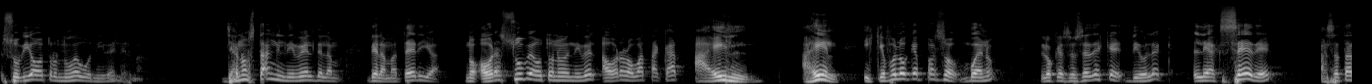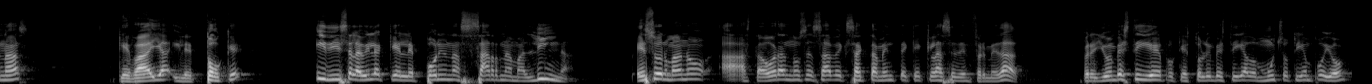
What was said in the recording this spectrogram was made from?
subió a otro nuevo nivel, hermano. Ya no está en el nivel de la, de la materia, no, ahora sube a otro nuevo nivel, ahora lo va a atacar a él, a él. ¿Y qué fue lo que pasó? Bueno, lo que sucede es que Dios le, le accede a Satanás que vaya y le toque y dice la Biblia que le pone una sarna maligna eso, hermano, hasta ahora no se sabe exactamente qué clase de enfermedad. Pero yo investigué, porque esto lo he investigado mucho tiempo yo,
